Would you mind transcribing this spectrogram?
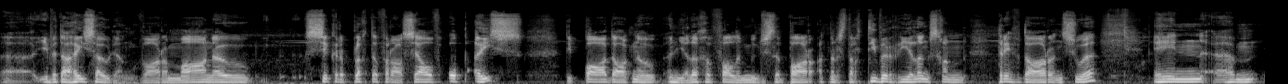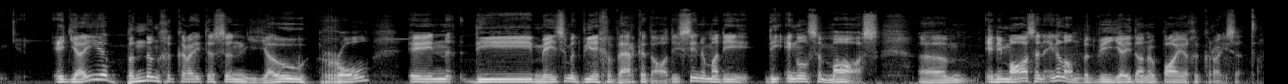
uh jy weet 'n huishouding waar 'n ma nou sekere pligte vir haarself opeis. Die pa dalk nou in julle geval moet 'n paar administratiewe reëlings gaan tref daarin so. En ehm um, het jy 'n binding gekry tussen jou rol en die mense met wie jy gewerk het daar? Die sê net maar die die Engelse maas. Ehm um, en die maas in Engeland met wie jy dan nou paie gekruis het.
